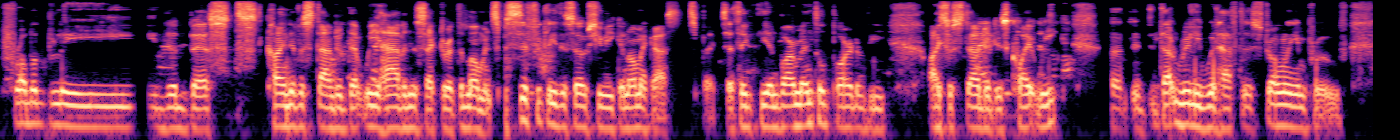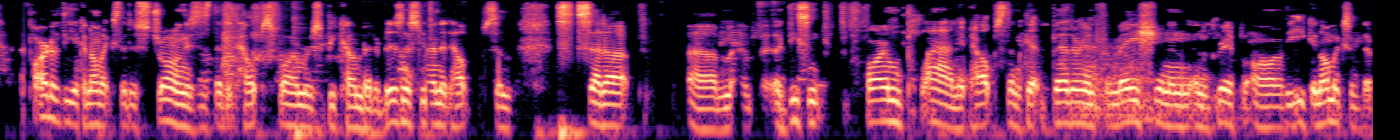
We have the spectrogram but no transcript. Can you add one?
probably the best kind of a standard that we have in the sector at the moment, specifically the socioeconomic aspects. I think the environmental part of the ISO standard is quite weak. Uh, it, that really would have to strongly improve. Part of the economics that is strong is, is that it helps farmers become better businessmen. It helps them set up um, a, a, decent farm plan. It helps them get better information and, and grip on the economics of their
